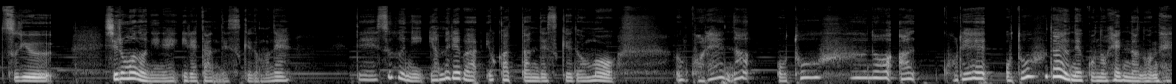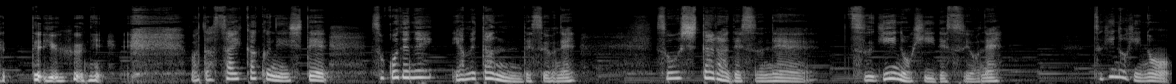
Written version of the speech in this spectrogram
つゆ汁物にね入れたんですけどもね。ですぐにやめればよかったんですけどもこれなお豆腐のあこれお豆腐だよねこの変なのね っていうふうにまた再確認してそこでねやめたんですよね。そうしたらですね次の日ですよね。次の日の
